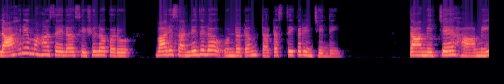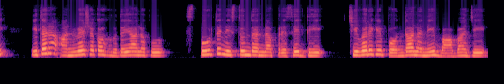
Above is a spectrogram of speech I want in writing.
లాహిరి మహాశైల శిష్యులొకరు వారి సన్నిధిలో ఉండటం తటస్థీకరించింది. తామిచ్చే హామీ ఇతర అన్వేషక హృదయాలకు స్ఫూర్తినిస్తుందన్న ప్రసిద్ధి చివరికి పొందాలని బాబాజీ.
